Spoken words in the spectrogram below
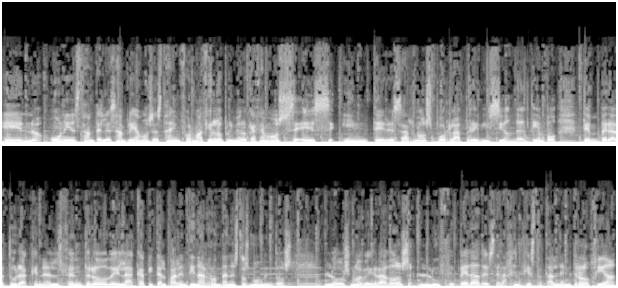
En un instante les ampliamos esta información. Lo primero que hacemos es interesarnos por la previsión del tiempo. Temperatura que en el centro de la capital palentina ronda en estos momentos los 9 grados. Luce Peda, desde la Agencia Estatal de Meteorología,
